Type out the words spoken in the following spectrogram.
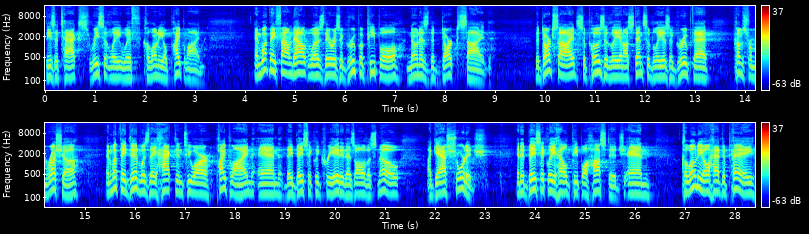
these attacks recently with Colonial Pipeline. And what they found out was there was a group of people known as the dark side. The dark side, supposedly and ostensibly, is a group that comes from Russia. And what they did was they hacked into our pipeline and they basically created, as all of us know, a gas shortage. And it basically held people hostage. And Colonial had to pay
